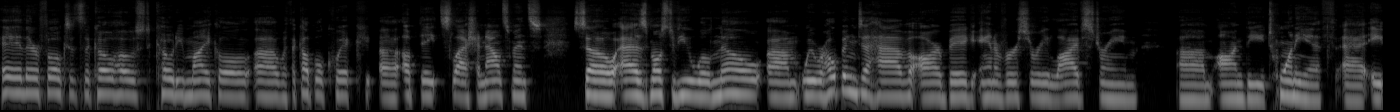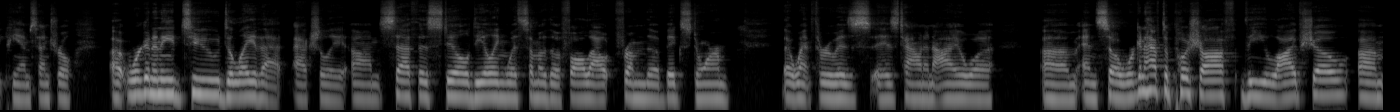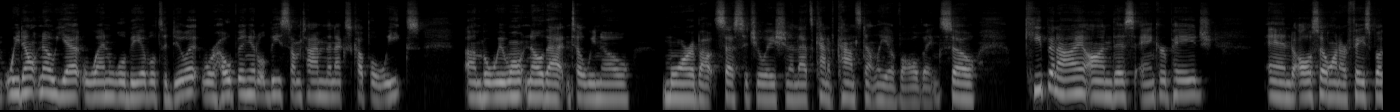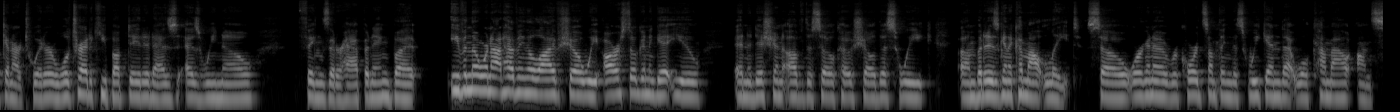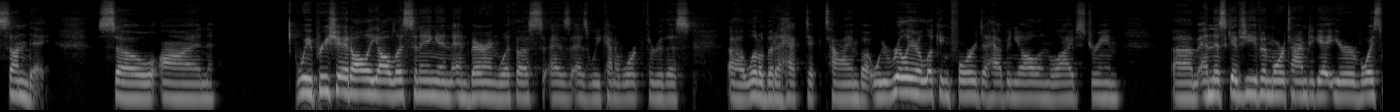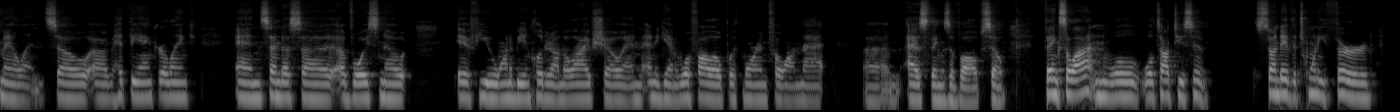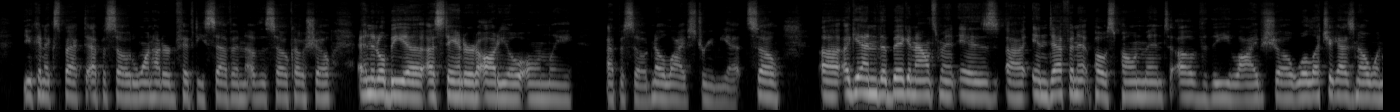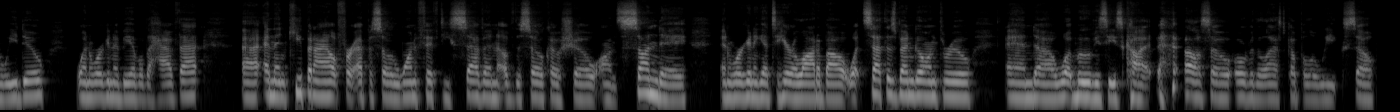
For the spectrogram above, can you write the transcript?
Hey there, folks. It's the co-host Cody Michael uh, with a couple quick uh, updates slash announcements. So, as most of you will know, um, we were hoping to have our big anniversary live stream um, on the 20th at 8 p.m. Central. Uh, we're going to need to delay that. Actually, um, Seth is still dealing with some of the fallout from the big storm that went through his his town in Iowa. Um, and so we're going to have to push off the live show. Um, we don't know yet when we'll be able to do it. We're hoping it'll be sometime the next couple weeks, um, but we won't know that until we know more about Seth's situation, and that's kind of constantly evolving. So keep an eye on this anchor page and also on our Facebook and our Twitter. We'll try to keep updated as as we know things that are happening. But even though we're not having a live show, we are still going to get you an edition of the SoCo show this week, um, but it is going to come out late. So we're going to record something this weekend that will come out on Sunday. So on, we appreciate all of y'all listening and, and bearing with us as as we kind of work through this a uh, little bit of hectic time. But we really are looking forward to having y'all in the live stream. Um, and this gives you even more time to get your voicemail in. So um, hit the anchor link and send us a, a voice note if you want to be included on the live show. And, and again, we'll follow up with more info on that um, as things evolve. So thanks a lot, and we'll we'll talk to you soon. Sunday the 23rd, you can expect episode 157 of the SoCo show, and it'll be a, a standard audio only episode, no live stream yet. So uh, again, the big announcement is uh, indefinite postponement of the live show. We'll let you guys know when we do, when we're going to be able to have that. Uh, and then keep an eye out for episode 157 of the SoCo show on Sunday. And we're going to get to hear a lot about what Seth has been going through and uh, what movies he's cut also over the last couple of weeks. So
